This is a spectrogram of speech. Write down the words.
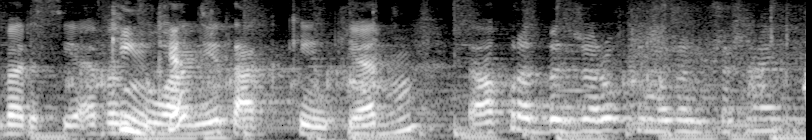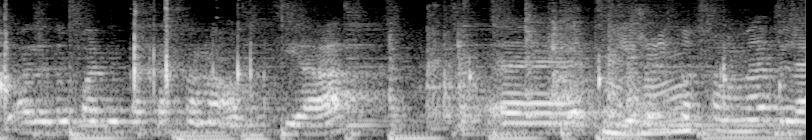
wersję, ewentualnie tak, kinkiet. Mhm. To akurat bez żarówki możemy przekręcić, ale dokładnie taka sama opcja. E, jeżeli Mhm. to są meble,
